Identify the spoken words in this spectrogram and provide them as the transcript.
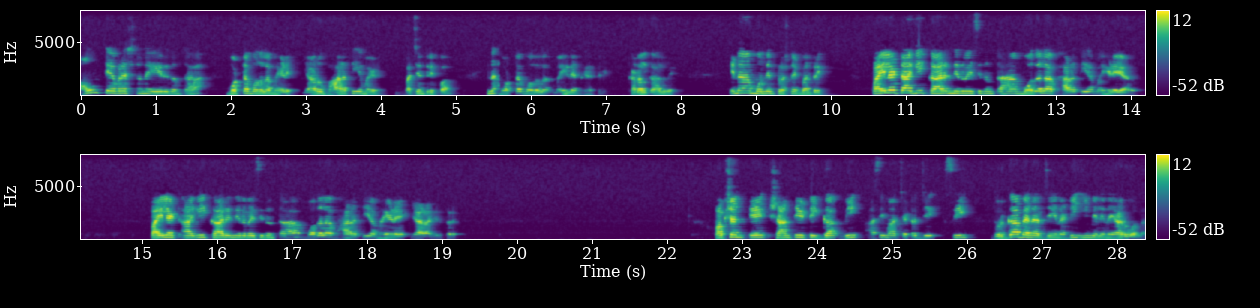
ಮೌಂಟ್ ಎವರೆಸ್ಟ್ ಅನ್ನ ಏರಿದಂತಹ ಮೊಟ್ಟ ಮೊದಲ ಮಹಿಳೆ. ಯಾರು? ಭಾರತೀಯ ಮಹಿಳೆ, ಬಚೇಂದ್ರಿ ಪಾಲ್. ಇನ್ನು ಮೊಟ್ಟ ಮೊದಲ ಮಹಿಳೆ ಅಂತ ಹೇಳ್ತೀವಿ ಕಡಲ್ಗಾಲುವೆ ಇನ್ನ ಮುಂದಿನ ಪ್ರಶ್ನೆಗೆ ಬನ್ರಿ. ಪೈಲಟ್ ಆಗಿ ಕಾರ್ಯನಿರ್ವಹಿಸಿದಂತಹ ಮೊದಲ ಭಾರತೀಯ ಮಹಿಳೆ ಯಾರು? ಪೈಲಟ್ ಆಗಿ ಕಾರ್ಯನಿರ್ವಹಿಸಿದಂತಹ ಮೊದಲ ಭಾರತೀಯ ಮಹಿಳೆ ಯಾರಾಗಿರ್ತಾರೆ? Option A, Shanti Tigga, B, Asima Chatterjee, C, Durga Banerjee D, ಈ ಮೇಲಿನ ಯಾರು ಅಲ್ಲ.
